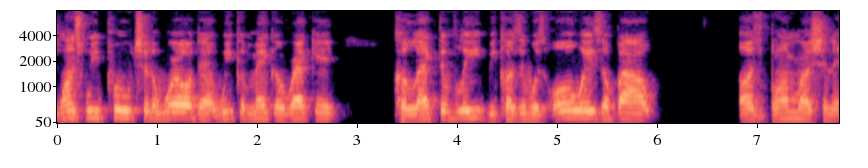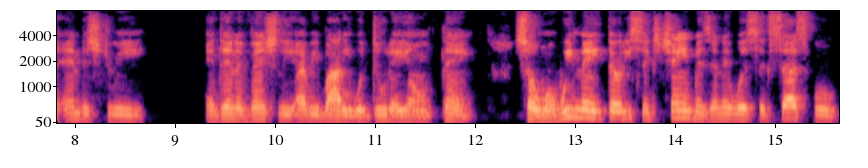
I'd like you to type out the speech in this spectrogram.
once we proved to the world that we could make a record collectively because it was always about us bum rushing the industry and then eventually everybody would do their own thing. So when we made 36 chambers and it was successful,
